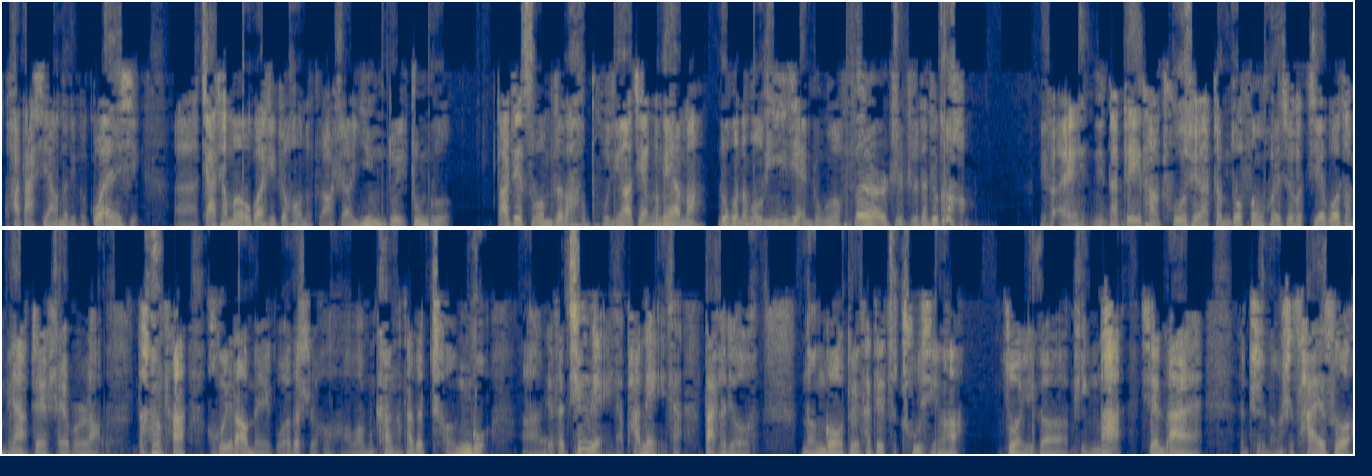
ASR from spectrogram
跨大西洋的这个关系，呃，加强盟友关系之后呢，主要是要应对中俄。当然，这次我们知道他和普京要见个面嘛，如果能够离间中俄，分而治之，那就更好。你说，哎，你他这一趟出去啊，这么多峰会，最后结果怎么样？这谁也不知道。等他回到美国的时候啊，我们看看他的成果啊，给他清点一下、盘点一下，大概就能够对他这次出行哈做一个评判。现在只能是猜测，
